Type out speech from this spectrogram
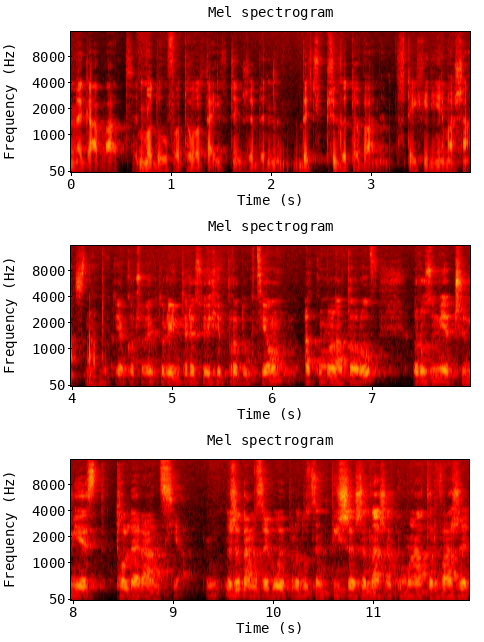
megawat modułów fotowoltaicznych, żeby być przygotowanym. W tej chwili nie ma szans na to. Jako człowiek, który interesuje się produkcją akumulatorów, rozumie, czym jest tolerancja. Że tam z reguły producent pisze, że nasz akumulator waży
